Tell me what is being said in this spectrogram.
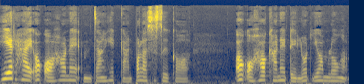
เฮ็ดให้ออกออเฮาในอำจังเหตุการณ์ปลาซื่อๆก็ออกออเฮาคาในได้ลดย่อมลงอะ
